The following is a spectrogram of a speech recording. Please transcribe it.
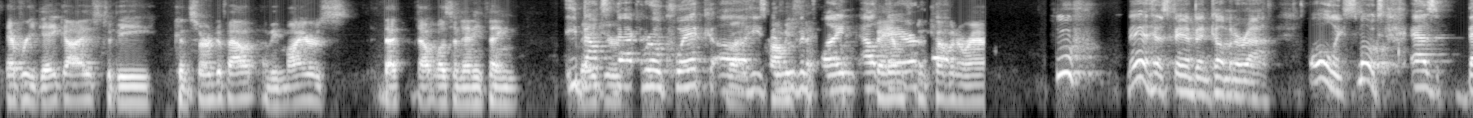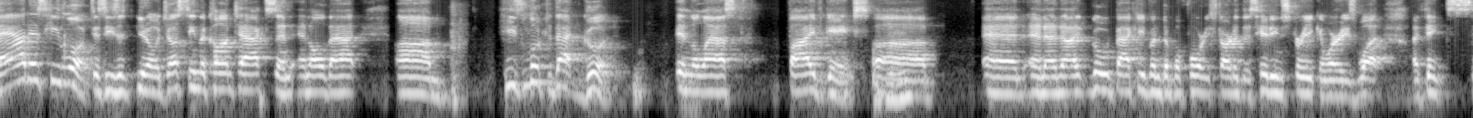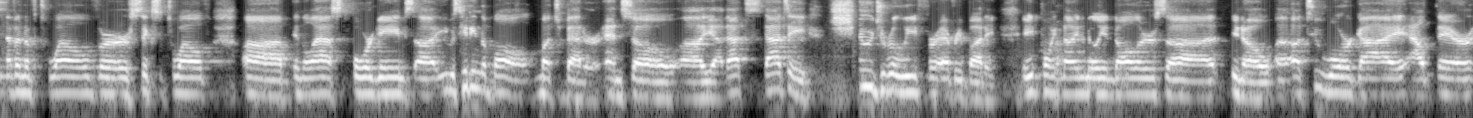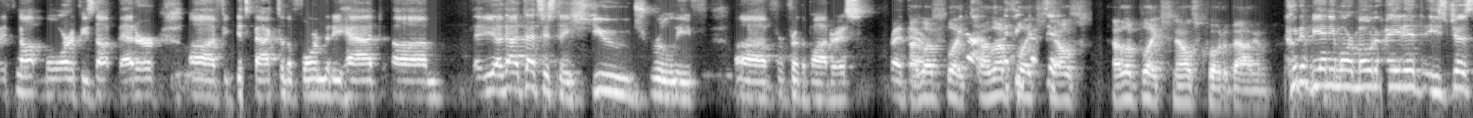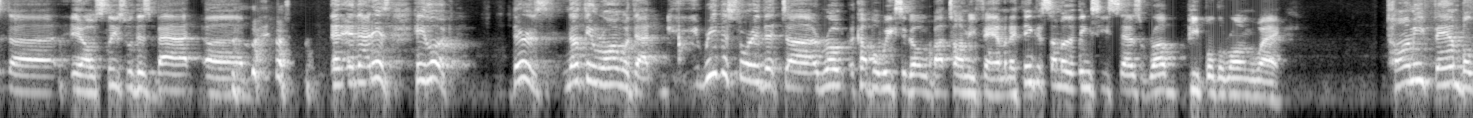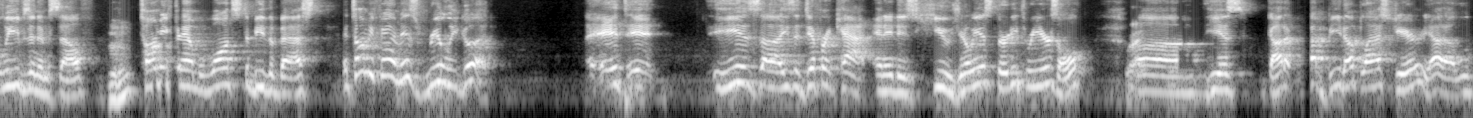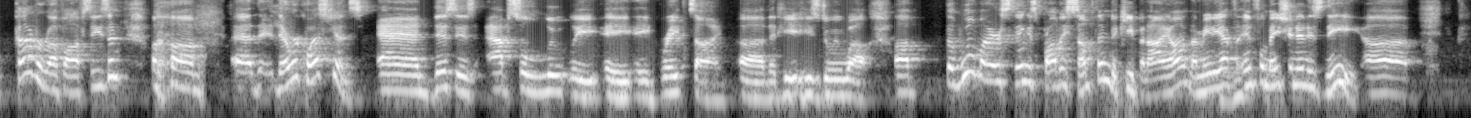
everyday guys to be concerned about. I mean, Myers that that wasn't anything. He major. bounced back real quick. Uh, right. He's been moving fine out Pham's there. Been coming around. Whew, man, has Pham been coming around? Holy smokes! As bad as he looked, as he's you know adjusting the contacts and and all that, um, he's looked that good in the last five games. Mm-hmm. Uh, and and and I go back even to before he started this hitting streak and where he's what I think seven of twelve or six of twelve uh, in the last four games. Uh, he was hitting the ball much better, and so uh, yeah, that's that's a huge relief for everybody. Eight point nine million dollars. Uh, you know, a, a, two WAR guy out there, if not more, if he's not better, uh, if he gets back to the form that he had. Um, yeah, that that's just a huge relief uh, for for the Padres right there. I love Blake. Yeah, I love I Blake Snell's. I love Blake Snell's quote about him. Couldn't be any more motivated. He's just, uh, you know, sleeps with his bat, uh, and, and that is, hey, look, there's nothing wrong with that. Read the story that uh, I wrote a couple weeks ago about Tommy Pham, and I think that some of the things he says rub people the wrong way. Tommy Pham believes in himself. Mm-hmm. Tommy Pham wants to be the best, and Tommy Pham is really good. It, it he is uh, he's a different cat, and it is huge. You know, he is 33 years old. Right. Um, he has got it got beat up last year. He had a kind of a rough off season. Um, th- there were questions, and this is absolutely a, a great sign uh, that he, he's doing well. Uh, the Wil Myers thing is probably something to keep an eye on. I mean, he has mm-hmm. inflammation in his knee. Uh,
